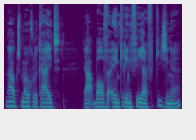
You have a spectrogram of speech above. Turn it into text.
nauwelijks mogelijkheid, ja, behalve één keer in de vier jaar verkiezingen.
